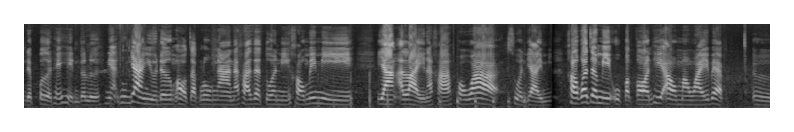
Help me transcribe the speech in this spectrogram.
เดี๋ยวเปิดให้เห็นกันเลย เนี่ยทุกอย่างอยู่เดิมออกจากโรงงานนะคะ แต่ตัวนี้เขาไม่มียางอะไหล่นะคะ เพราะว่าส่วนใหญ่ เขาก็จะมีอุปกรณ์ที่เอามาไว้แบบเออ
